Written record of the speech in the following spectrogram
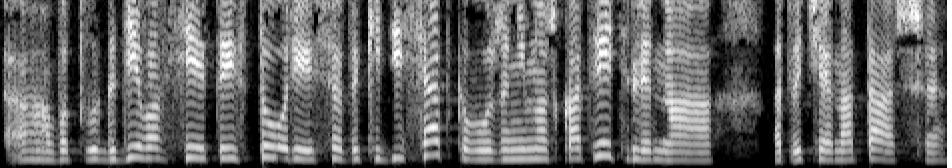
А вот где во всей этой истории все-таки десятка? Вы уже немножко ответили на, отвечая Наташе.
